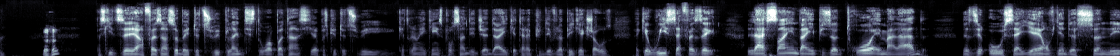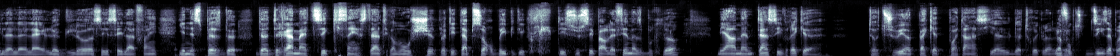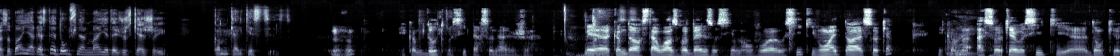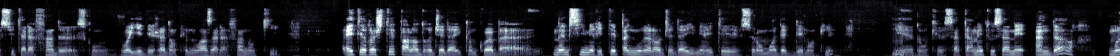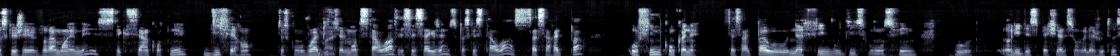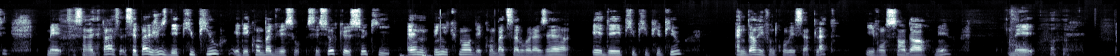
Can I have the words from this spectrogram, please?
Mm-hmm. Parce qu'il disait en faisant ça, ben, tu as tué plein d'histoires potentielles parce que tu as tué 95% des Jedi qui auraient pu développer quelque chose. Fait que oui, ça faisait. La scène dans l'épisode 3 est malade. De se dire, oh, ça y est, on vient de sonner le, le, le, glas, c'est la fin. Il y a une espèce de, de dramatique qui s'installe. Tu es comme, oh shit, là, tu es absorbé, puis tu es, sucé par le film à ce bout-là. Mais en même temps, c'est vrai que tu as tué un paquet de potentiel de trucs. Là, il faut mhm. que tu te dises après ça, ben, il en restait d'autres finalement, il était juste caché, comme Calquestis. Mhm. Et comme d'autres aussi personnages. Mais euh, comme dans Star Wars Rebels aussi, on en voit aussi qui vont être dans Ahsoka. Et comme Ahsoka aussi, qui, euh, donc, suite à la fin de ce qu'on voyait déjà dans Clone Wars à la fin, donc, qui a été rejeté par l'ordre Jedi, comme quoi, bah, même s'il méritait pas de mourir, l'ordre Jedi, il méritait, selon moi, d'être démantelé. Et mm. euh, donc euh, ça permet tout ça. Mais Andor, moi ce que j'ai vraiment aimé, c'est que c'est un contenu différent de ce qu'on voit habituellement de Star Wars. Et c'est ça que j'aime, c'est parce que Star Wars, ça s'arrête pas aux films qu'on connaît. Ça s'arrête pas aux 9 films ou 10 ou 11 films ou Holiday Special si on veut l'ajouter aussi. Mais ça s'arrête pas, c'est pas juste des piou-piou et des combats de vaisseaux. C'est sûr que ceux qui aiment uniquement des combats de sabre laser et des piou-piou-piou-piou, Andor, ils vont trouver ça plate. Ils vont s'endormir. Mais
